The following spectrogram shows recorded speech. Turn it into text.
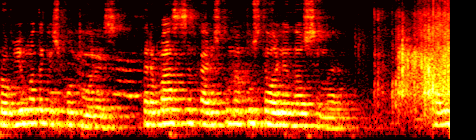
προβλήματα και σκοτούρες. Θερμά σας ευχαριστούμε που είστε όλοι εδώ σήμερα. Καλή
